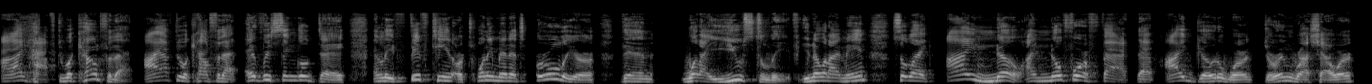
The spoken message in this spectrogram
I have to account for that. I have to account for that every single day and leave 15 or 20 minutes earlier than what I used to leave, you know what I mean? So like, I know, I know for a fact that I go to work during rush hour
